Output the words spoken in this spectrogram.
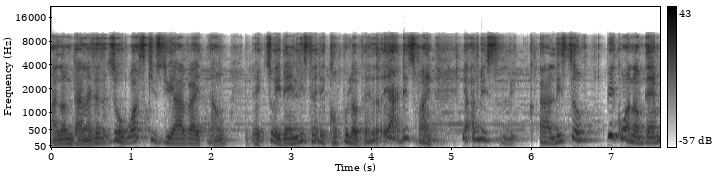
along that line. So what skills do you have right now? Like, so he then listed a couple of them. Yeah this fine. You have this uh, list. So pick one of them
